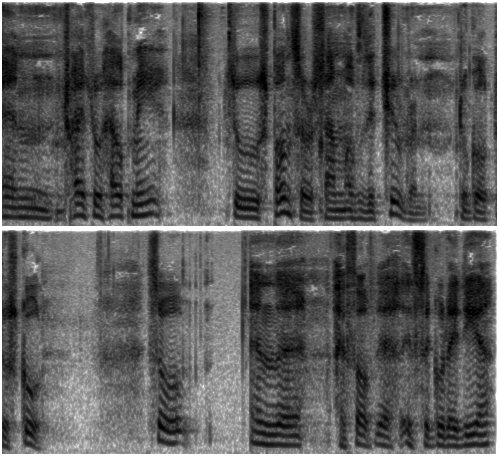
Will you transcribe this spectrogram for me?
and try to help me to sponsor some of the children to go to school." So, and uh, I thought yeah, it's a good idea.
